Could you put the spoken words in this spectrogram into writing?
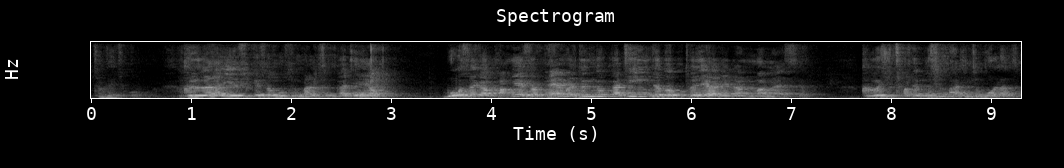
저게 저거구나. 그러다가 예수께서 무슨 말씀까지 해요? 모세가 광야에서 뱀을 든 것 같이 인자도 들려하리라는 말을 했어요. 그것이 처음에 무슨 말인지 몰랐어.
